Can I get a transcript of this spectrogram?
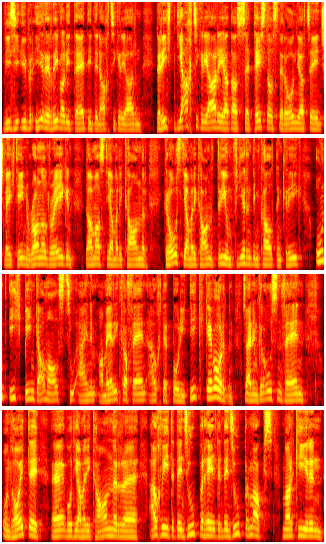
wie sie über ihre Rivalität in den 80er Jahren berichten. Die 80er Jahre ja das äh, Testosteron-Jahrzehnt schlechthin. Ronald Reagan, damals die Amerikaner groß, die Amerikaner triumphierend im Kalten Krieg und ich bin damals zu einem Amerika-Fan auch der Politik geworden, zu einem großen Fan. Und heute, äh, wo die Amerikaner äh, auch wieder den Superhelden, den Supermax markieren,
